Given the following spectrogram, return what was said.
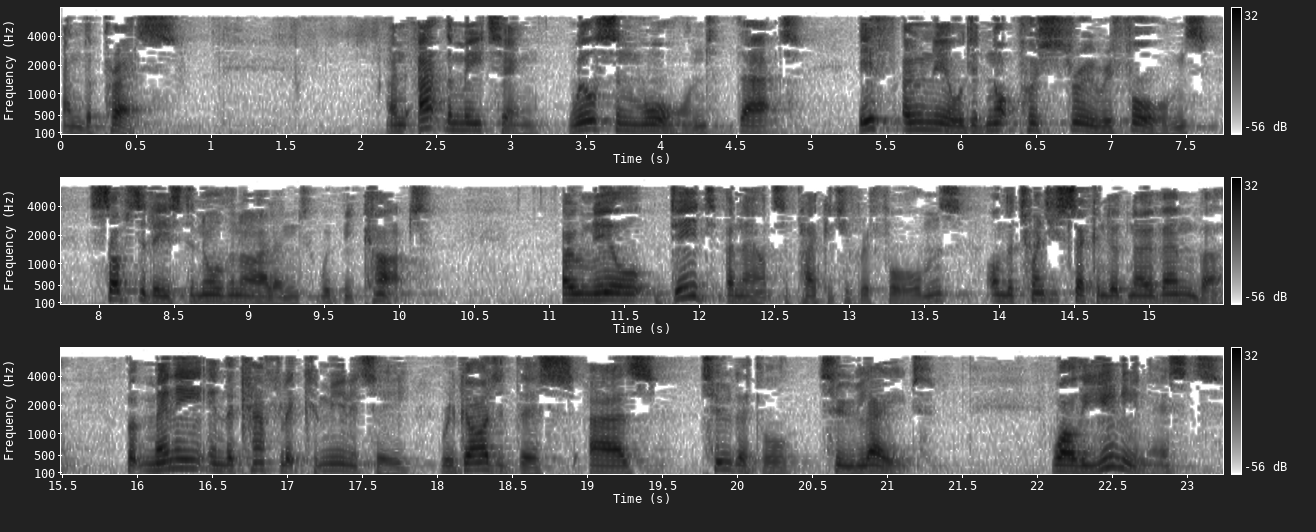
and the press. And at the meeting, Wilson warned that if O'Neill did not push through reforms, subsidies to Northern Ireland would be cut. O'Neill did announce a package of reforms on the 22nd of November, but many in the Catholic community regarded this as too little, too late, while the Unionists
